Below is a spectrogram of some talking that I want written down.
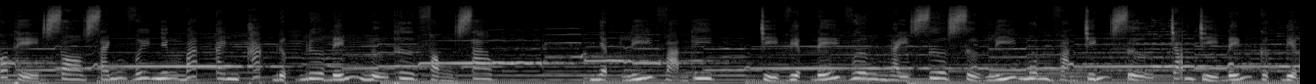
có thể so sánh với những bát canh khác được đưa đến ngự thư phòng sao. Nhật lý vạn ghi, Chỉ việc đế vương ngày xưa xử lý muôn vạn chính sự chăm chỉ đến cực điểm.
